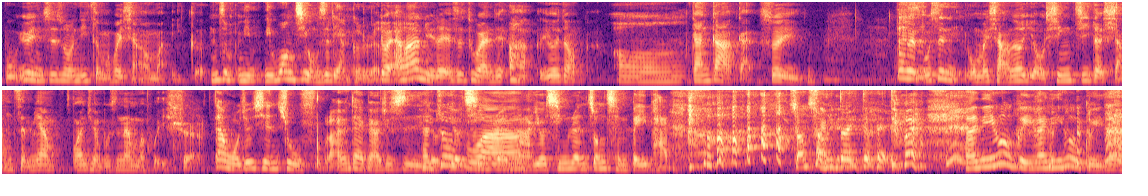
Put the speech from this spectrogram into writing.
不韵是说你怎么会想要买一个？你怎么你你忘记我们是两个人？对，然后那女的也是突然间啊，有一种哦、尴尬感，所以但是不是你我们想说有心机的想怎么样，完全不是那么回事儿。但我就先祝福啦，因为代表就是有有情人啊，有情人终成杯盘。双双对对 对，反正后鬼，反正后鬼这样。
